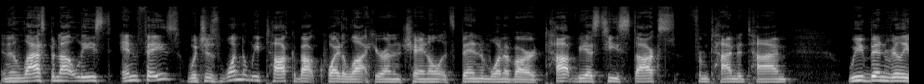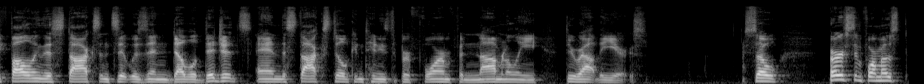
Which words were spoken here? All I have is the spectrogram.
And then last but not least, Enphase, which is one that we talk about quite a lot here on the channel. It's been one of our top VST stocks from time to time. We've been really following this stock since it was in double digits, and the stock still continues to perform phenomenally throughout the years. So, first and foremost,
